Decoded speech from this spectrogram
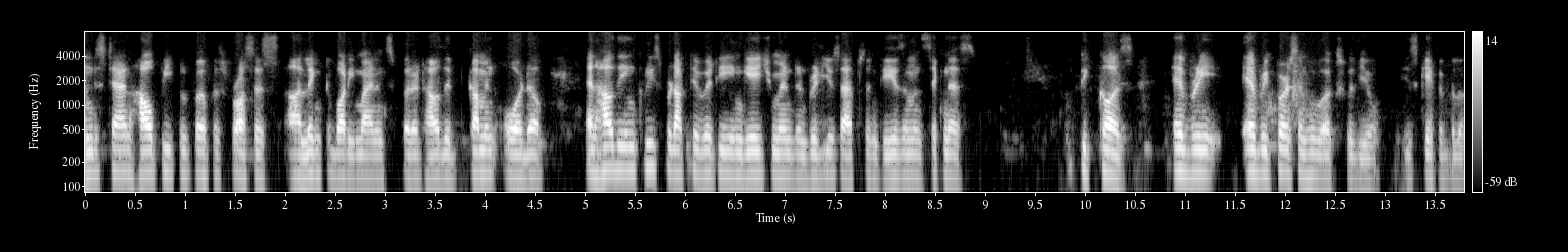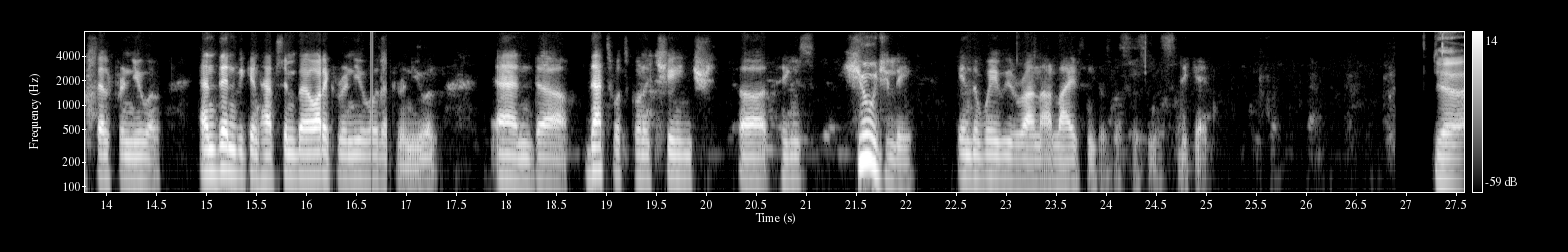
understand how people purpose process are linked to body mind and spirit how they come in order and how they increase productivity engagement and reduce absenteeism and sickness. Because every every person who works with you is capable of self renewal and then we can have symbiotic renewal and renewal, and uh, that's what's going to change uh, things hugely in the way we run our lives and businesses in this decade. Yeah,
